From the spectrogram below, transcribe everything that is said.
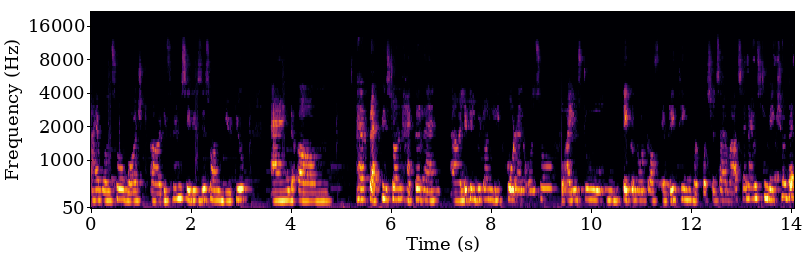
I have also watched different series on YouTube and um, I have practiced on HackerRank, a little bit on LeetCode, and also I used to mm, take a note of everything, what questions I have asked, and I used to make sure that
